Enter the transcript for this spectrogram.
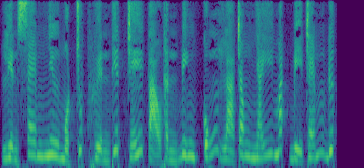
Liền xem như một chút huyền thiết chế tạo thần binh cũng là trong nháy mắt bị chém đứt.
